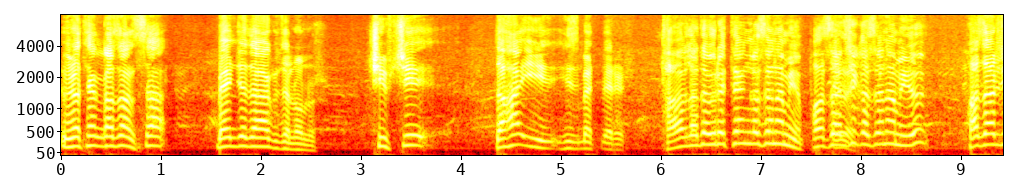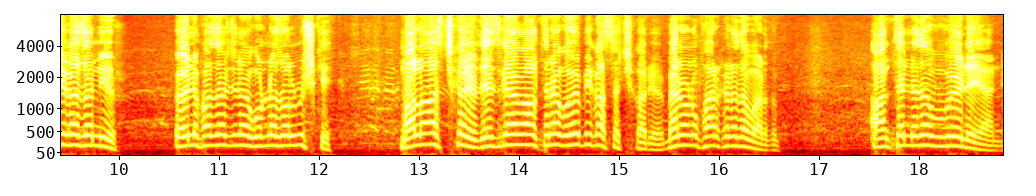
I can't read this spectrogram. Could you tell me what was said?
Üreten kazansa bence daha güzel olur. Çiftçi daha iyi hizmet verir. Tarlada üreten kazanamıyor. Pazarcı Evet. kazanamıyor. Pazarcı kazanıyor. Öyle pazarcılar kurnaz olmuş ki. Malı az çıkarıyor. Tezgahın altına koyuyor bir kasa çıkarıyor. Ben onun farkına da vardım. Antalya'da bu böyle yani.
